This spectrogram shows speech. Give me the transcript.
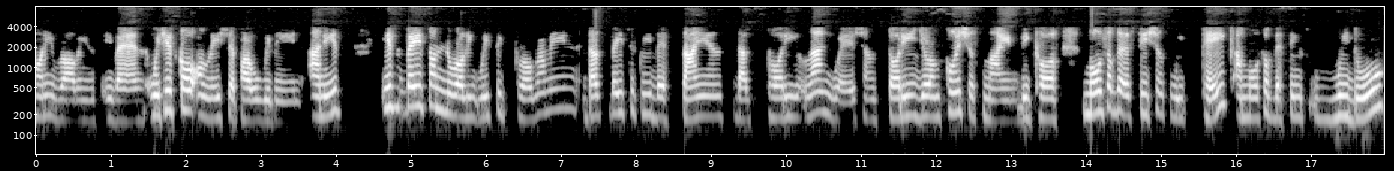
Tony Robbins event, which is called Unleash the Power Within. And it's it's based on neurolinguistic programming. That's basically the science that study language and study your unconscious mind because most of the decisions we take and most of the things we do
